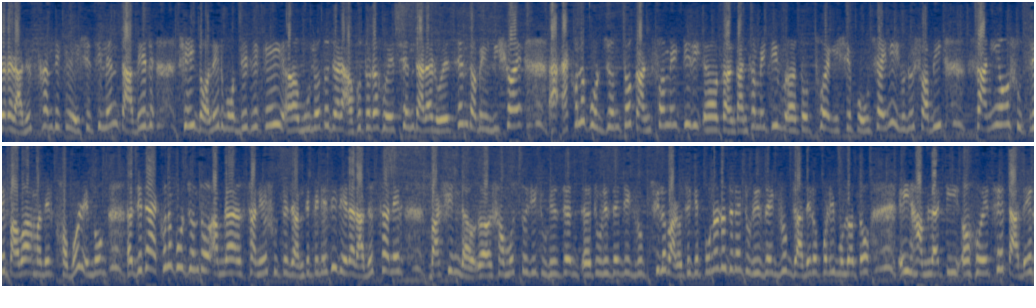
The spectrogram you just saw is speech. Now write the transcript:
যারা রাজস্থান থেকে এসেছিলেন, তাদের সেই দলের মধ্যে থেকেই মূলত যারা আহতরা হয়েছেন, তারা রয়েছেন। তবে এই বিষয়ে এখনও পর্যন্ত কনফার্মেটিভ কনফার্মেটিভ তথ্য এসে পৌঁছায়নি। এগুলো সবই স্থানীয় সূত্রে পাওয়া আমাদের খবর এবং যেটা এখনও পর্যন্ত আমরা স্থানীয় সূত্রে জানতে পেরেছি যে এরা রাজস্থানের বাসিন্দা। সমস্ত যে ট্যুরিস্টদের ট্যুরিস্টদের যে গ্রুপ ছিল, বারো থেকে পনেরো জনের ট্যুরিস্টদের গ্রুপ যাদের ওপরই মূলত এই হামলাটি হয়েছে, তাদের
